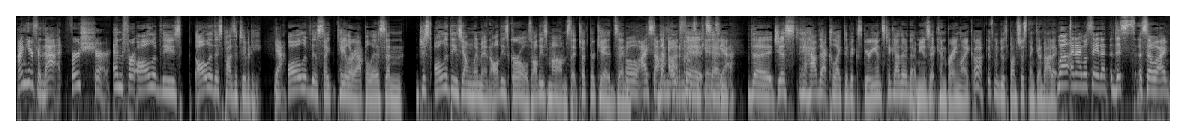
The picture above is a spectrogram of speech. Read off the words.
I'm here for that for sure. and for all of these, all of this positivity, Yeah. all of this like Taylor Appolis and just all of these young women, all these girls, all these moms that took their kids and Oh, I saw the a lot of moms and outfits kids. and yeah. the just to have that collective experience together that music can bring. Like, oh, gives me goosebumps just thinking about it. Well, and I will say that this. So I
